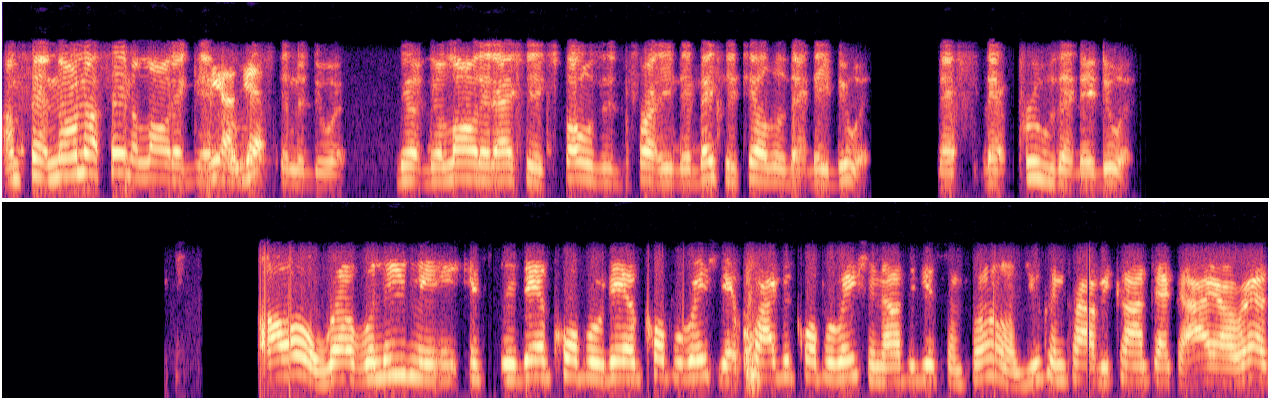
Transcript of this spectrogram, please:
I'm saying no. I'm not saying the law that, that Yeah, permits them to do it. The the law that actually exposes, that basically tells us that they do it. That that proves that they do it. Oh well, believe me, it's they're corporate, they're a corporation, they're a private corporation out to get some funds. You can probably contact the IRS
